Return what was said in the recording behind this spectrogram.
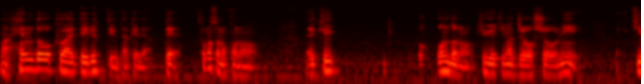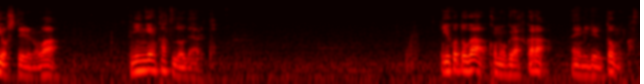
まあ、変動を加えているっていうだけであってそもそもこの、えー、温度の急激な上昇に寄与しているのは人間活動であると。いうことがこのグラフから、え見れると思います。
